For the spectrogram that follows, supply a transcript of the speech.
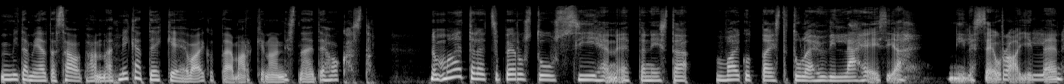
Mitä mieltä sä oot, Hanna, että mikä tekee vaikuttajamarkkinoinnista näin tehokasta? No mä ajattelen, että se perustuu siihen, että niistä vaikuttajista tulee hyvin läheisiä niille seuraajilleen.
